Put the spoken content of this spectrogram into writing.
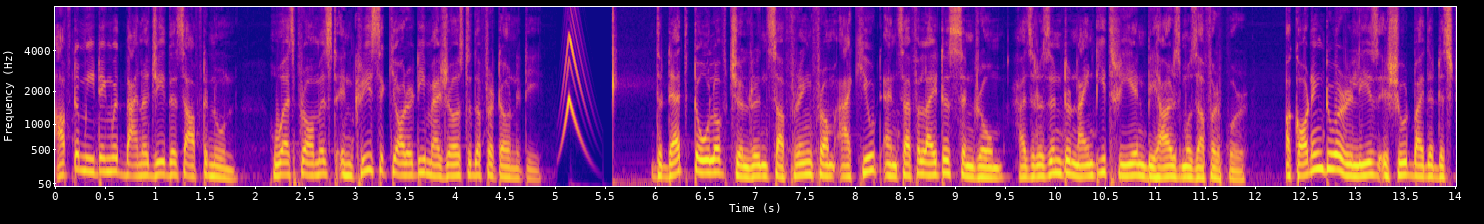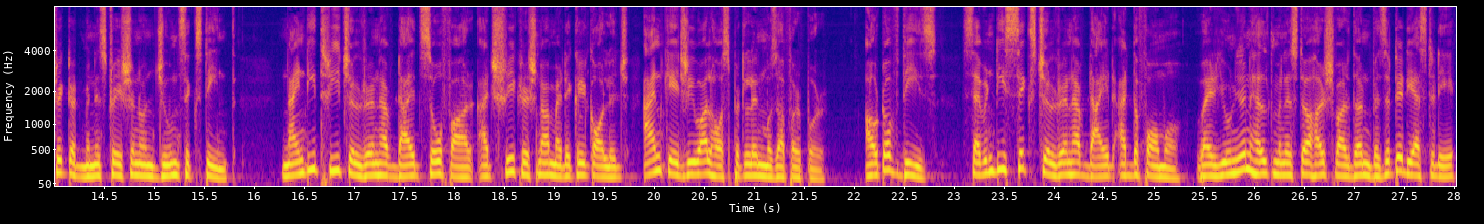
after meeting with Banerjee this afternoon who has promised increased security measures to the fraternity. The death toll of children suffering from acute encephalitis syndrome has risen to 93 in Bihar's Muzaffarpur. According to a release issued by the district administration on June 16th, 93 children have died so far at Sri Krishna Medical College and Kejriwal Hospital in Muzaffarpur. Out of these, 76 children have died at the former, where Union Health Minister Harshvardhan visited yesterday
